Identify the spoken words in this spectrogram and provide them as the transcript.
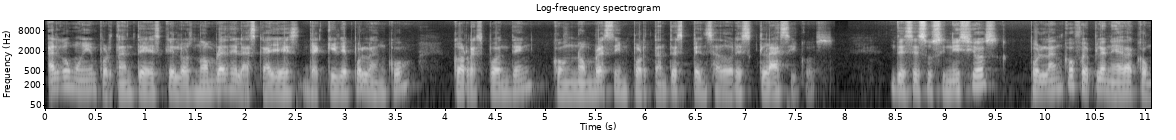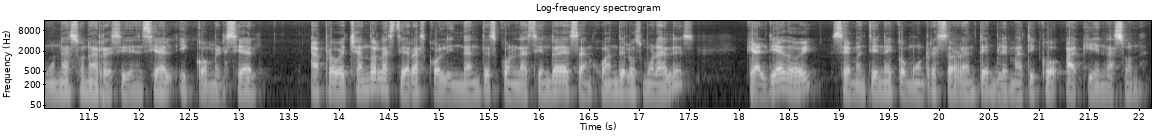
Algo muy importante es que los nombres de las calles de aquí de Polanco corresponden con nombres de importantes pensadores clásicos. Desde sus inicios, Polanco fue planeada como una zona residencial y comercial, aprovechando las tierras colindantes con la hacienda de San Juan de los Morales, que al día de hoy se mantiene como un restaurante emblemático aquí en la zona.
